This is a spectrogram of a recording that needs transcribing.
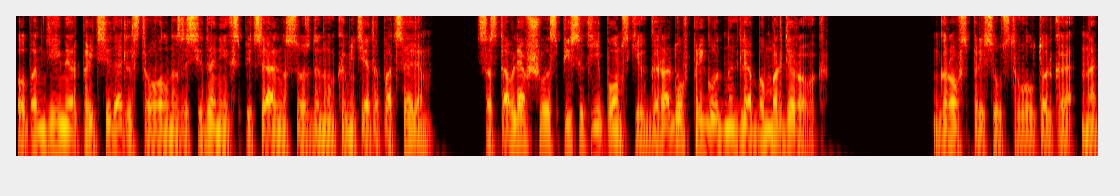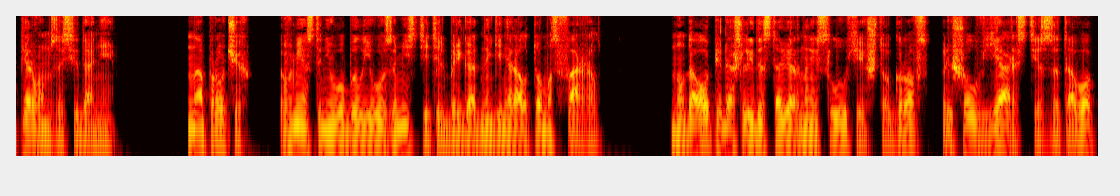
Опенгеймер председательствовал на заседаниях специально созданного комитета по целям, составлявшего список японских городов, пригодных для бомбардировок. Грофс присутствовал только на первом заседании. На прочих вместо него был его заместитель, бригадный генерал Томас Фаррелл. Но до Опи дошли достоверные слухи, что Грофс пришел в ярость из-за того,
